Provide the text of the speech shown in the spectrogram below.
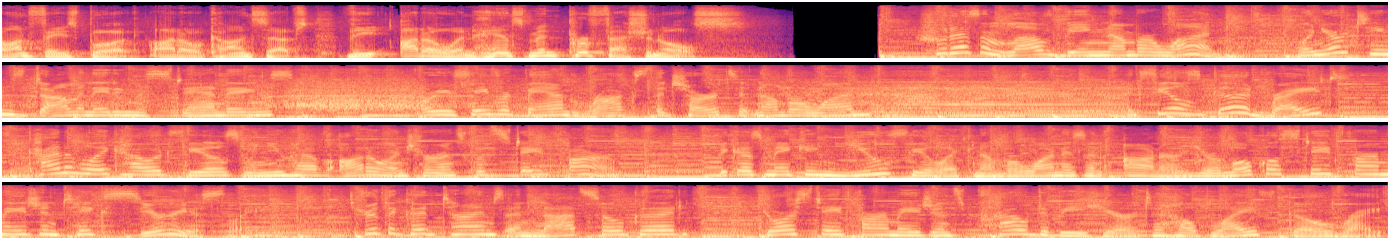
on Facebook. Auto Concepts, the auto enhancement professionals. Who doesn't love being number one? When your team's dominating the standings, or your favorite band rocks the charts at number one, It feels good, right? Kind of like how it feels when you have auto insurance with State Farm. Because making you feel like number one is an honor your local State Farm agent takes seriously. Through the good times and not so good, your State Farm agent's proud to be here to help life go right.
